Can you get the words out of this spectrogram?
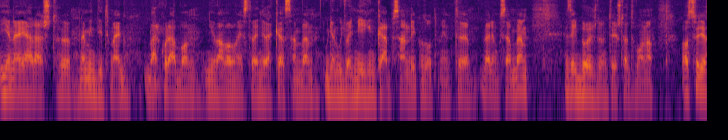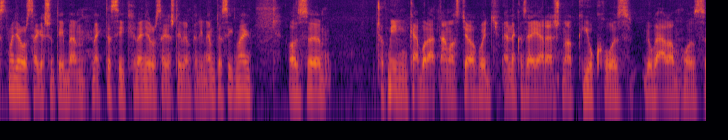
Ilyen eljárást nem indít meg, bár korábban nyilvánvalóan ezt a lengyelekkel szemben ugyanúgy vagy még inkább szándékozott, mint velünk szemben. Ez egy bölcs döntés lett volna. Az, hogy ezt Magyarország esetében megteszik, Lengyelország esetében pedig nem teszik meg, az csak még inkább alátámasztja, hogy ennek az eljárásnak joghoz, jogállamhoz,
